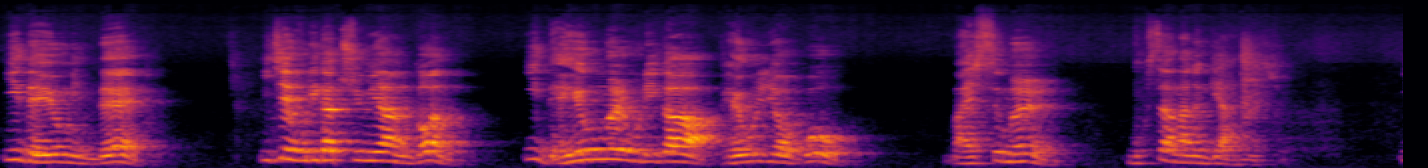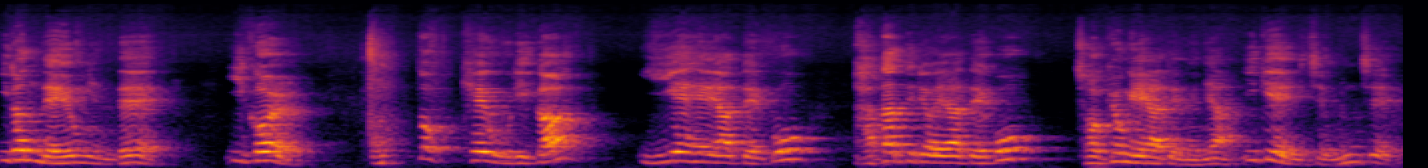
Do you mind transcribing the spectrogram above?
이 내용인데 이제 우리가 중요한 건 이 내용을 우리가 배우려고 말씀을 묵상하는 게 아니죠. 이런 내용인데 이걸 어떻게 우리가 이해해야 되고 받아들여야 되고 적용해야 되느냐 이게 이제 문제예요.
